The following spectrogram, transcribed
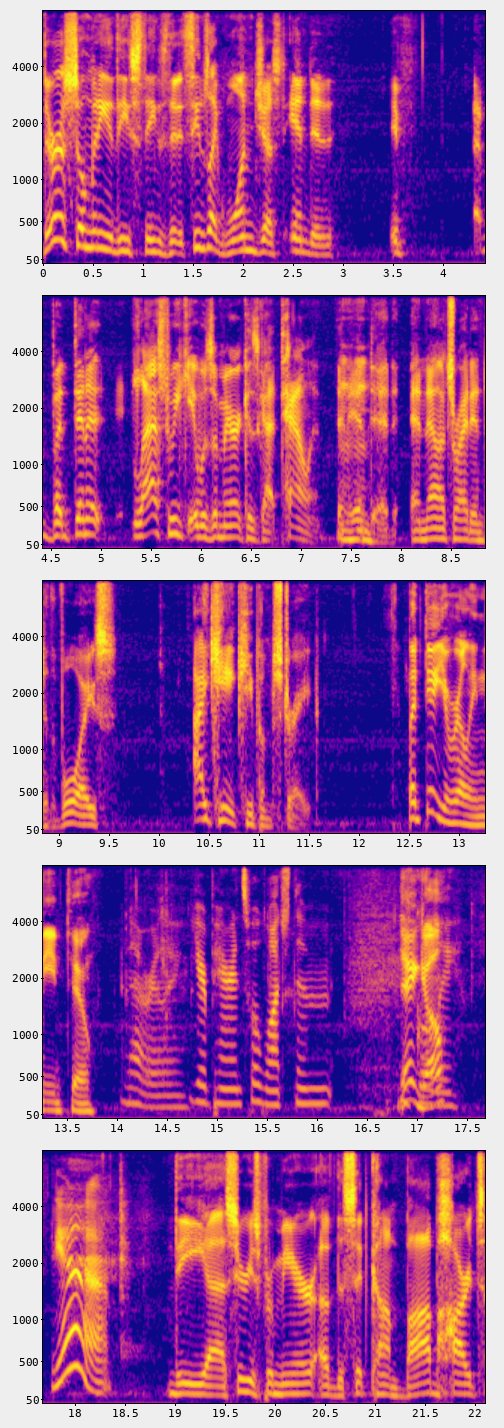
There are so many of these things that it seems like one just ended. If, but then it last week it was America's Got Talent that mm-hmm. ended, and now it's right into The Voice. I can't keep them straight. But do you really need to? Not really. Your parents will watch them. There you go. Equally. Yeah. The uh, series premiere of the sitcom Bob Hearts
